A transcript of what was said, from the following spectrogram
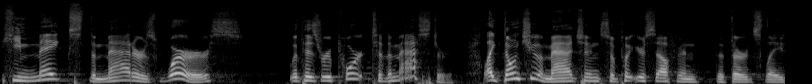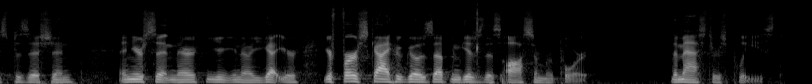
he makes the matters worse with his report to the master. Like, don't you imagine? So, put yourself in the third slave's position, and you're sitting there. You, you know, you got your, your first guy who goes up and gives this awesome report. The master's pleased.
